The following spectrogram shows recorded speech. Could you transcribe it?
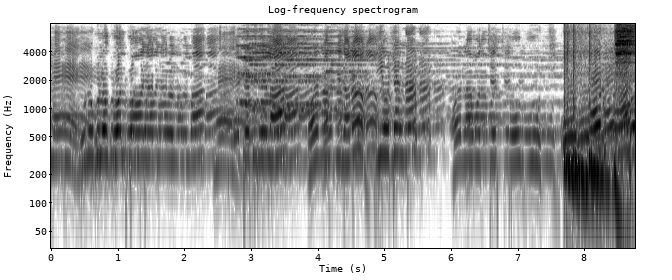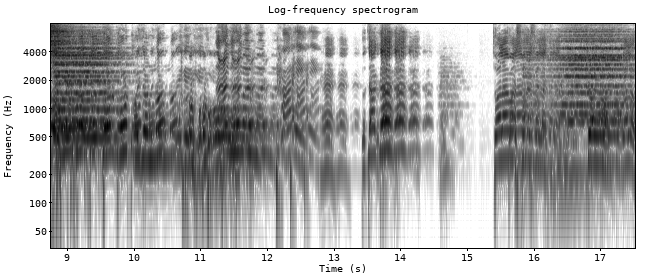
হ্যাঁ। কোনগুলো গোল পাওয়া যায় কোনগুলো লম্বা হ্যাঁ। এটা দিলে লাল। ওর নাম কি জানো? কি ওটার নাম? ওর নাম হচ্ছে তরমুজ। তরমুজ ওই জন্য। হ্যাঁ। তো যাক চল আমার সঙ্গে মেলা চল। চলো। চলো।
